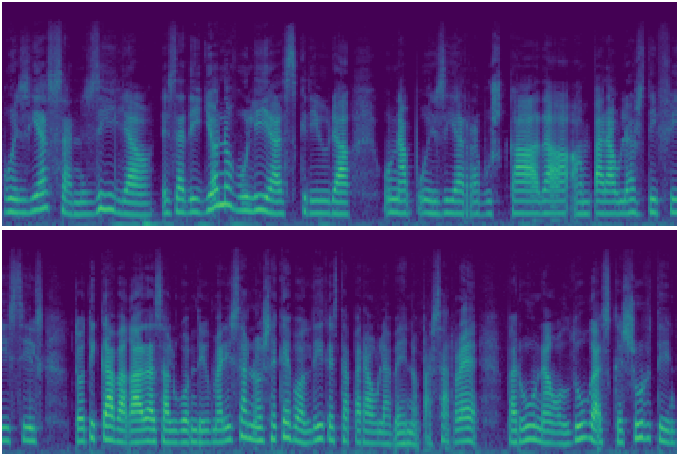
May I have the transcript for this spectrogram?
poesia senzilla, és a dir, jo no volia escriure una poesia rebuscada, amb paraules difícils, tot i que a vegades algú em diu Marisa, no sé què vol dir aquesta paraula. Bé, no passa res, per una o dues que surtin,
